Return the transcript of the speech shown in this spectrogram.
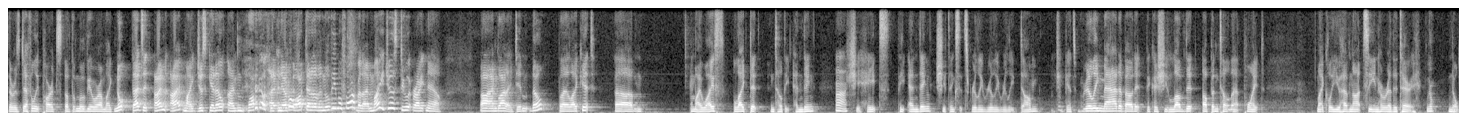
there was definitely parts of the movie where I'm like, "Nope, that's it. I'm I might just get out and walk out. I've never walked out of a movie before, but I might just do it right now." Uh, I'm glad I didn't though, but I like it. Um, my wife liked it until the ending. Ah. She hates the ending. She thinks it's really, really, really dumb. She gets really mad about it because she loved it up until that point. Michael, you have not seen Hereditary. Nope. No.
